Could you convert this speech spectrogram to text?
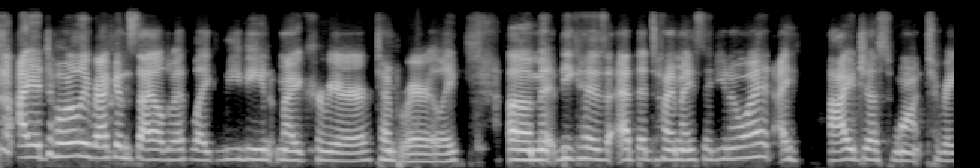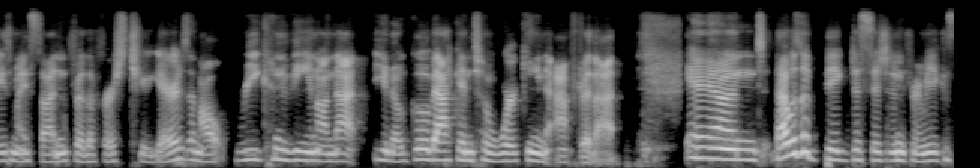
I had totally reconciled with like leaving my career temporarily. Um, because at the time I said, you know what? I I just want to raise my son for the first two years and I'll reconvene on that, you know, go back into working after that. And that was a big decision for me because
